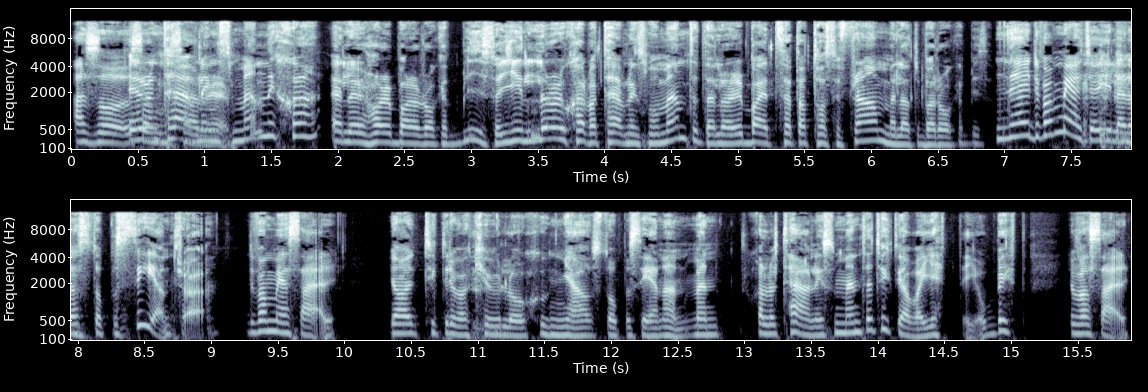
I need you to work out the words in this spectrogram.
alltså, Är du en tävlingsmänniska eller har det bara råkat bli så? Gillar du själva tävlingsmomentet eller är det bara ett sätt att ta sig fram eller att det bara råkat bli så? Nej, det var mer att jag gillade att stå på scen tror jag. Det var mer så här, jag tyckte det var kul att sjunga och stå på scenen men själva tävlingsmomentet tyckte jag var jättejobbigt. Det var så här,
